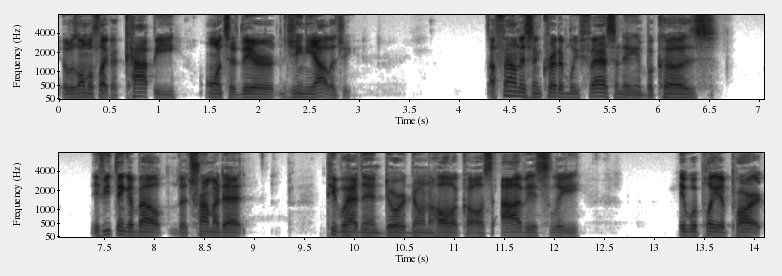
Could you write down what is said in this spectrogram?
It was almost like a copy onto their genealogy. I found this incredibly fascinating because if you think about the trauma that people had to endure during the Holocaust, obviously it would play a part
